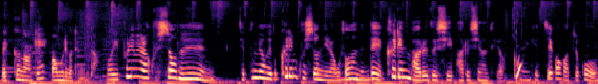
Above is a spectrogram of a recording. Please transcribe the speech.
매끈하게 마무리가 됩니다. 저희 프리메라 쿠션은 제품명에도 크림 쿠션이라고 써놨는데 크림 바르듯이 바르시면 돼요. 그냥 이렇게 찍어가지고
